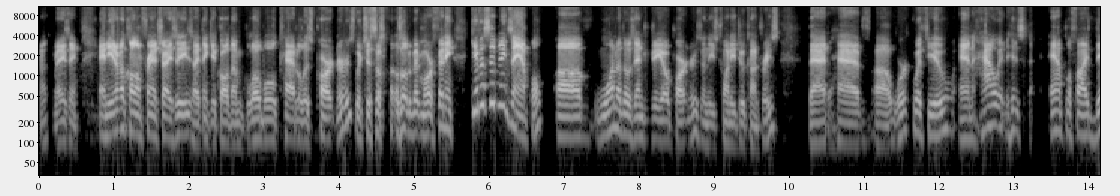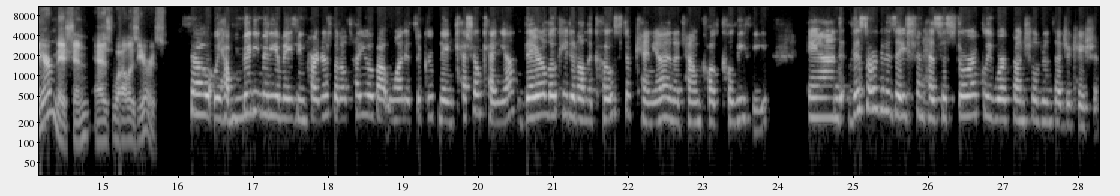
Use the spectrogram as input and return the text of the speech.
That's amazing. And you don't call them franchisees. I think you call them global catalyst partners, which is a, little bit more fitting. Give us an example of one of those NGO partners in these 22 countries that have uh, worked with you and how it has amplified their mission as well as yours. So we have many, many amazing partners, but I'll tell you about one. It's a group named Kesho Kenya. They are located on the coast of Kenya in a town called Kilifi. And this organization has historically worked on children's education.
